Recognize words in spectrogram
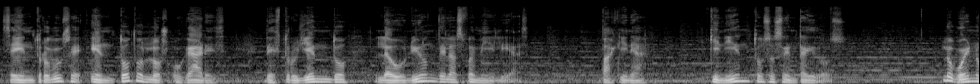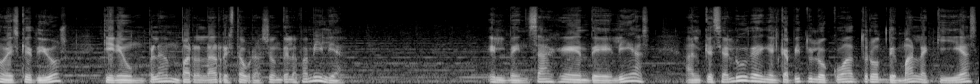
se introduce en todos los hogares, destruyendo la unión de las familias. Página 562. Lo bueno es que Dios tiene un plan para la restauración de la familia. El mensaje de Elías, al que se alude en el capítulo 4 de Malaquías,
